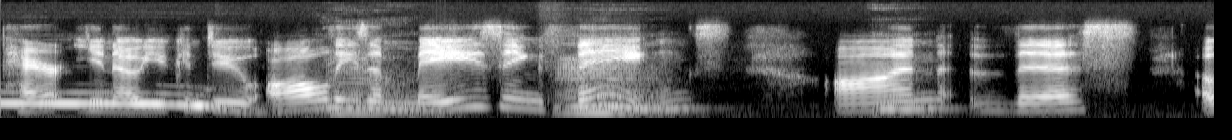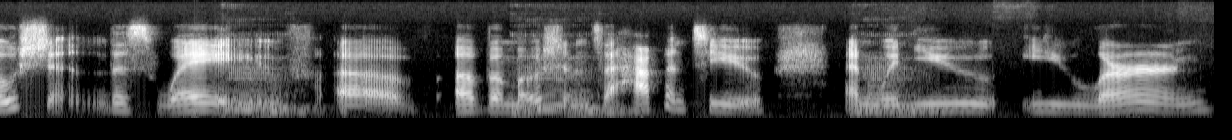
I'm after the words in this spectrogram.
pair, you know, you can do all these Mm. amazing Mm. things on this ocean, this wave of of emotions that happen to you. And when Mm. you you learn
